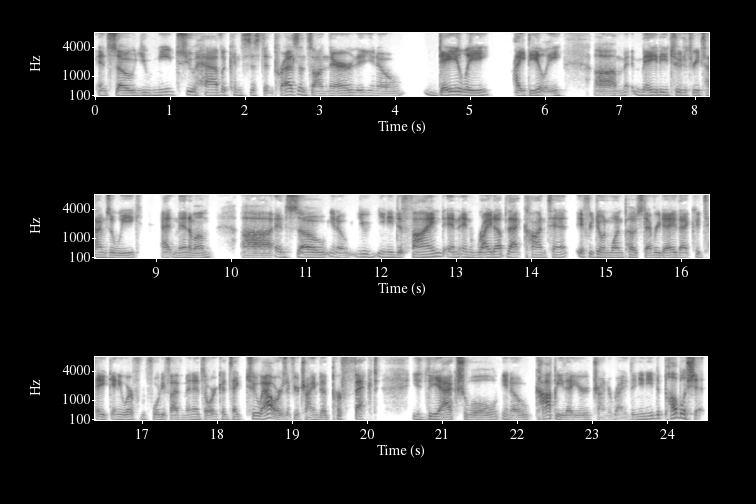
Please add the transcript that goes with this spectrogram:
And so you need to have a consistent presence on there. You know, daily, ideally, um, maybe two to three times a week at minimum. Uh, and so, you know, you you need to find and and write up that content. If you're doing one post every day, that could take anywhere from 45 minutes, or it could take two hours if you're trying to perfect the actual, you know, copy that you're trying to write. Then you need to publish it.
